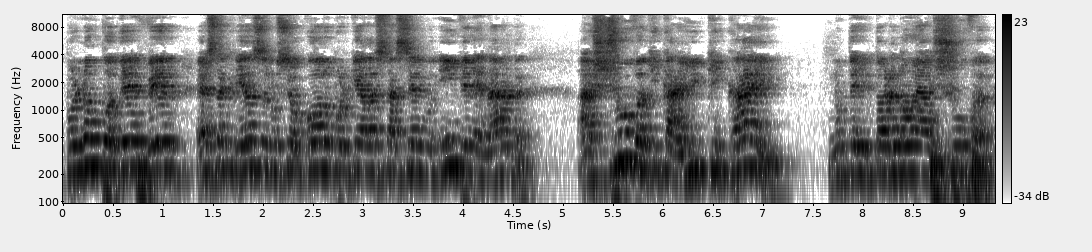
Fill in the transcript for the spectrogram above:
por não poder ver essa criança no seu colo porque ela está sendo envenenada. A chuva que cai, que cai no território não é a chuva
